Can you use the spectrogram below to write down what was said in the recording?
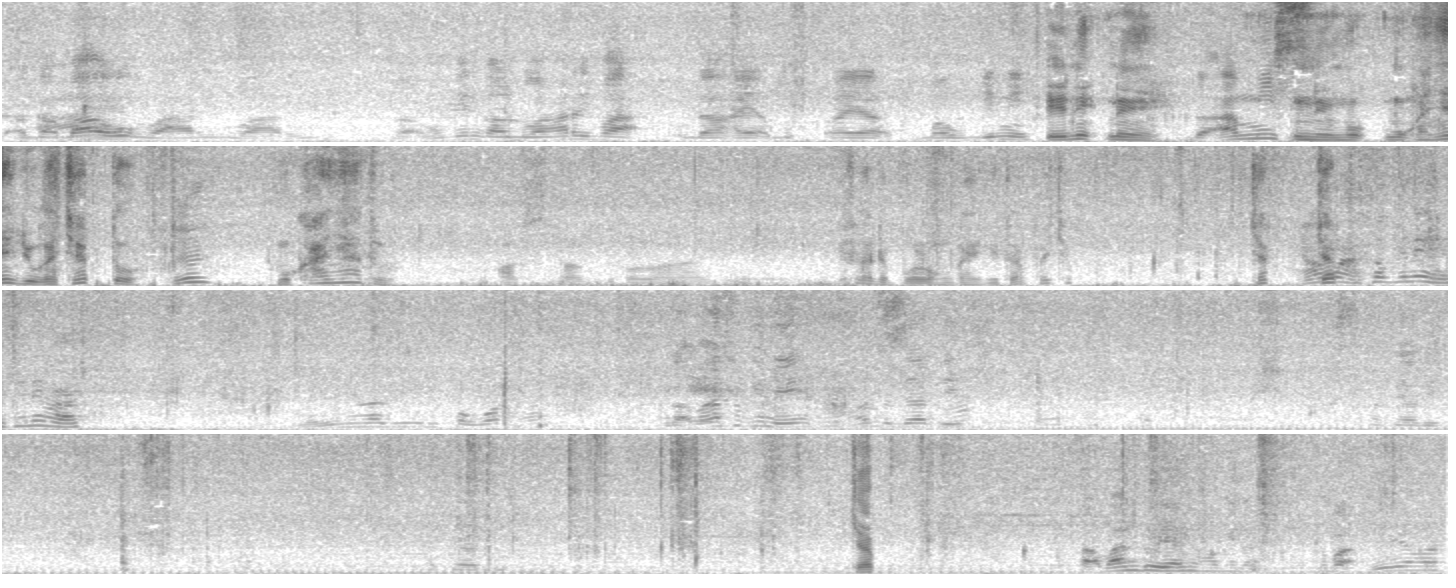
udah agak bau dua hari dua hari nggak mungkin kalau dua hari pak udah kayak kayak bau gini Ini nih, udah amis ini mu- mukanya juga Cap tuh. Hmm? Mukanya tuh. Astagfirullahaladzim Itu ada bolong kayak gitu apa? Cap, Yang Cap. masuk ini sini mas lagi di Mas. nggak masuk ini. Harus hati hati-hati hati-hati Cap. tak bantu ya sama kita. Coba. Iya mas.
